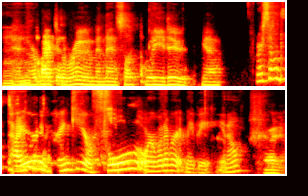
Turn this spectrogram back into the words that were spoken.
and mhm. or back to the room, and then it's like, what do you do? You know, Or someone's tired and cranky or full or whatever it may be. You know. right?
